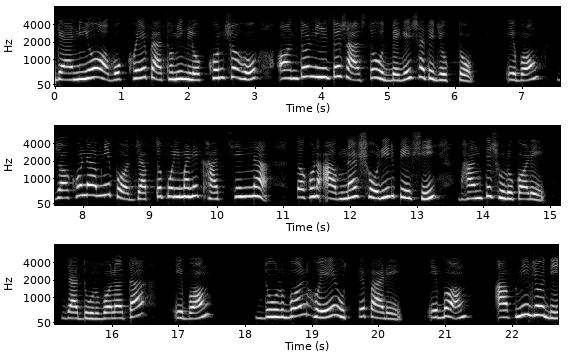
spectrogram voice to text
জ্ঞানীয় অবক্ষয়ের প্রাথমিক লক্ষণ সহ অন্তর্নিহিত স্বাস্থ্য উদ্বেগের সাথে যুক্ত। এবং যখন আপনি পর্যাপ্ত পরিমাণে খাচ্ছেন না, তখন আপনার শরীর পেশি ভাঙতে শুরু করে, যা দুর্বলতা এবং দুর্বল হয়ে উঠতে পারে। এবং আপনি যদি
